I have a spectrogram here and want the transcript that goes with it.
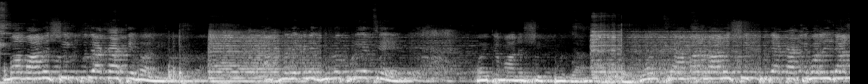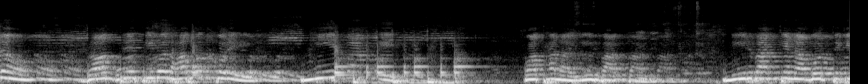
তোমার মানসিক পূজা কাকে বলে? আপনাদের এখানে ধুলো পুড়িয়েছে ওইটা মানসিক পূজা। বলছে, আমার মানসিক পূজা কাকে বলে জানো? যন্ত্রে তীর ধাবন করে নির্বাককে কথা নয় নির্বাককে নির্বাককে নগর থেকে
